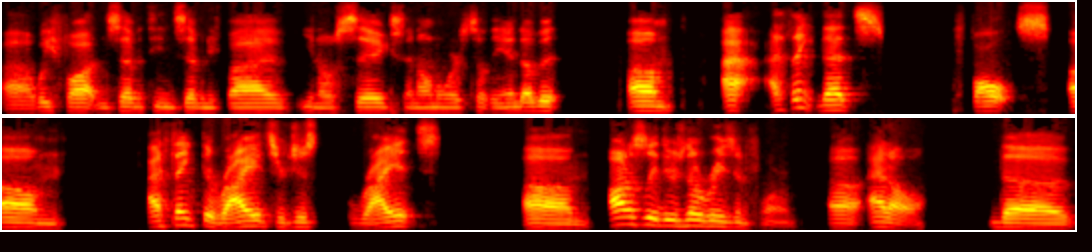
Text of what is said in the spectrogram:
uh, we fought in 1775, you know, six and onwards till the end of it. Um, I I think that's false. Um, I think the riots are just riots. Um, honestly, there's no reason for them uh, at all. The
